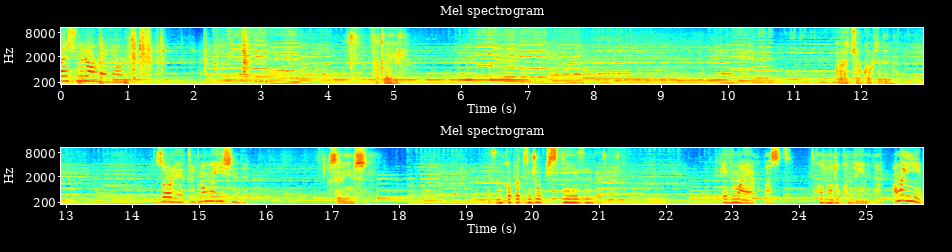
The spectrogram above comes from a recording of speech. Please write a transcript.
Ben şunları almaya geldim. Fatma Gül. Murat çok korktu değil mi? Zorla yatırdım ama iyi şimdi. Sen iyi misin? Gözümü kapatınca o pisliğin yüzünü görüyorum. Evime ayak bastı. Koluma dokundu yeniden. Ama iyiyim.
